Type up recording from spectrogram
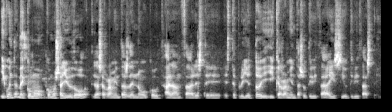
y cuéntame cómo, cómo os ayudó las herramientas de no-code a lanzar este, este proyecto y, qué herramientas utilizáis si utilizasteis.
